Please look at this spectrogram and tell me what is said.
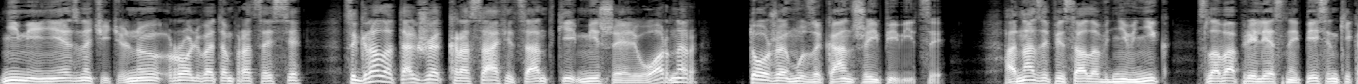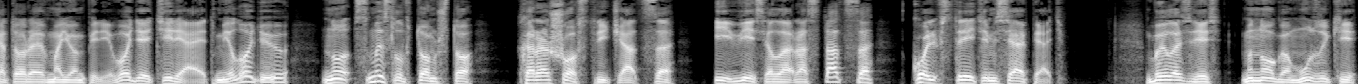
Не менее значительную роль в этом процессе – сыграла также краса официантки Мишель Уорнер тоже музыкантши и певицы. Она записала в дневник слова прелестной песенки, которая в моем переводе теряет мелодию, но смысл в том, что хорошо встречаться и весело расстаться, коль встретимся опять. Было здесь много музыки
